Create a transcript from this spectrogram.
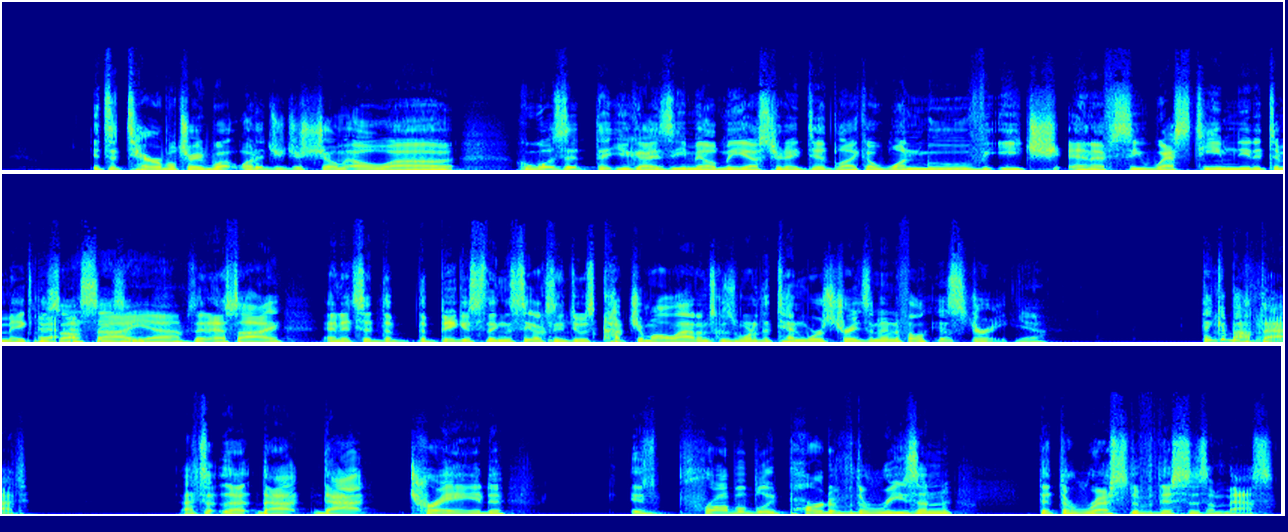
It's a terrible trade. What what did you just show me? Oh, uh, who was it that you guys emailed me yesterday? Did like a one move each NFC West team needed to make this Yeah, offseason? SI, yeah. Was it SI? And it said the, the biggest thing the Seahawks need to do is cut Jamal Adams because one of the 10 worst trades in NFL history. yeah. Think about that. That's that that that trade is probably part of the reason that the rest of this is a mess.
